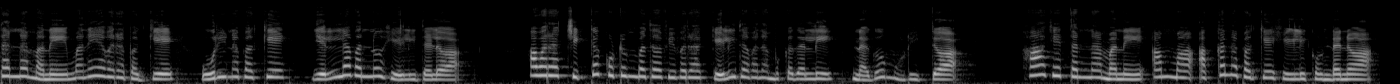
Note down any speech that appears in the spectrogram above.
ತನ್ನ ಮನೆ, ಮನೆಯವರ ಬಗ್ಗೆ, ಊರಿನ ಬಗ್ಗೆ ಎಲ್ಲವನ್ನೂ ಹೇಳಿದಳು. ಅವರ ಚಿಕ್ಕ ಕುಟುಂಬದ ವಿವರ ಕೇಳಿದವನ ಮುಖದಲ್ಲಿ ನಗು ಮೂಡಿದ್ದ ಹಾಗೆ ತನ್ನ ಮನೆ, ಅಮ್ಮ, ಅಕ್ಕನ ಬಗ್ಗೆ ಹೇಳಿಕೊಂಡನು.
